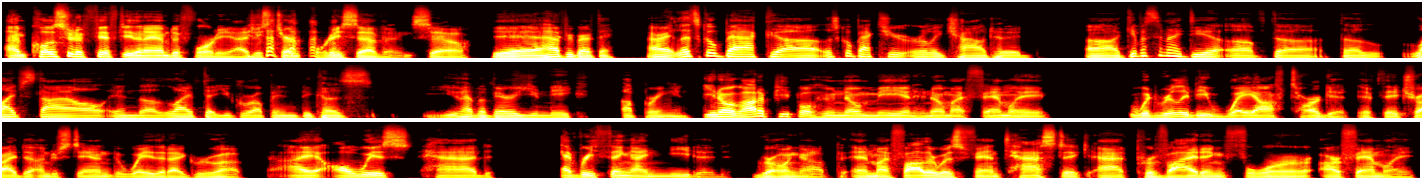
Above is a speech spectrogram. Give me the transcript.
I'm closer to 50 than I am to 40. I just turned 47. So yeah, happy birthday. All right, let's go back. Uh, let's go back to your early childhood. Uh, give us an idea of the the lifestyle and the life that you grew up in, because you have a very unique upbringing. You know, a lot of people who know me and who know my family would really be way off target if they tried to understand the way that I grew up. I always had everything I needed growing up, and my father was fantastic at providing for our family.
